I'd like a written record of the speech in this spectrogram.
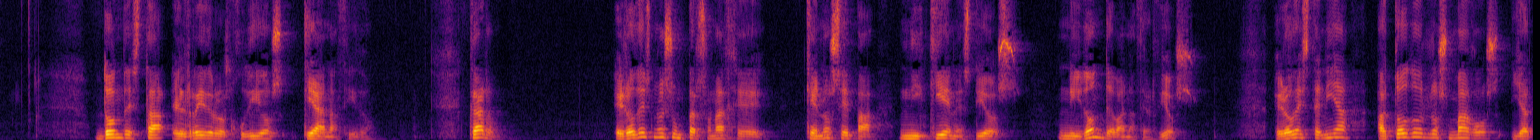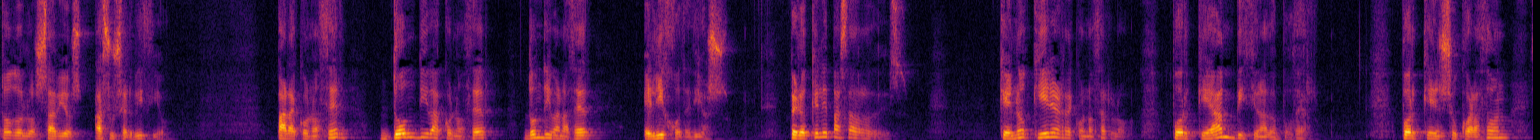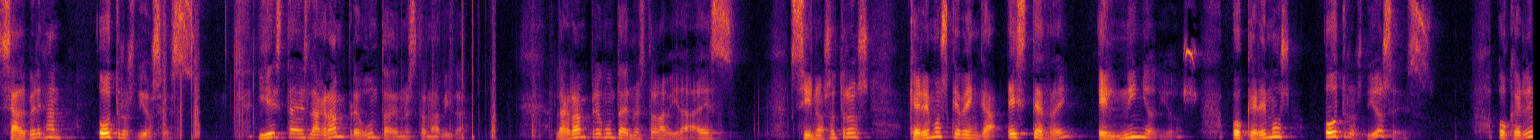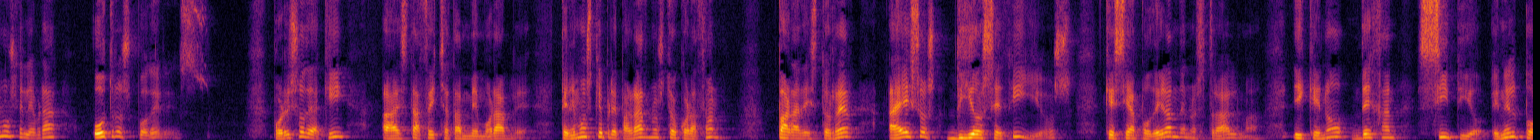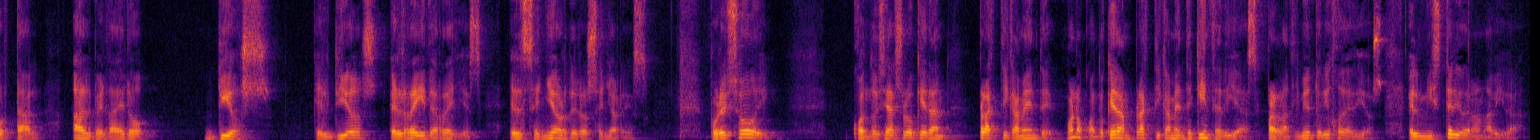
¿Dónde está el rey de los judíos que ha nacido? Claro, Herodes no es un personaje que no sepa ni quién es Dios, ni dónde va a nacer Dios. Herodes tenía a todos los magos y a todos los sabios a su servicio, para conocer dónde iba a conocer, dónde iba a nacer el Hijo de Dios. Pero ¿qué le pasa a Herodes? Que no quiere reconocerlo, porque ha ambicionado poder porque en su corazón se albergan otros dioses. Y esta es la gran pregunta de nuestra Navidad. La gran pregunta de nuestra Navidad es si nosotros queremos que venga este rey, el niño Dios, o queremos otros dioses, o queremos celebrar otros poderes. Por eso de aquí a esta fecha tan memorable tenemos que preparar nuestro corazón para desterrar a esos diosecillos que se apoderan de nuestra alma y que no dejan sitio en el portal al verdadero Dios, el Dios, el Rey de Reyes, el Señor de los Señores. Por eso hoy, cuando ya solo quedan prácticamente, bueno, cuando quedan prácticamente 15 días para el nacimiento del Hijo de Dios, el misterio de la Navidad,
